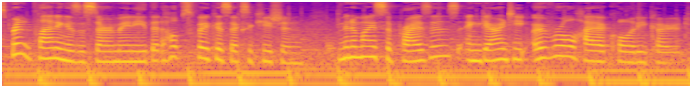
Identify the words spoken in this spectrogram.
Sprint planning is a ceremony that helps focus execution, minimize surprises, and guarantee overall higher quality code.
